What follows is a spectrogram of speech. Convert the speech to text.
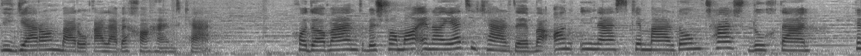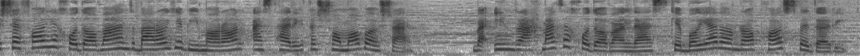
دیگران بر او غلبه خواهند کرد. خداوند به شما عنایتی کرده و آن این است که مردم چشم دوختند که شفای خداوند برای بیماران از طریق شما باشد و این رحمت خداوند است که باید آن را پاس بدارید.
